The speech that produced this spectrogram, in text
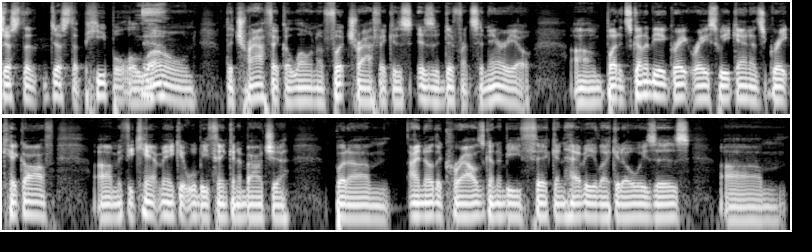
just the just the people alone, yeah. the traffic alone of foot traffic is is a different scenario. Um, but it's going to be a great race weekend. It's a great kickoff. Um, if you can't make it, we'll be thinking about you. But um, I know the corral is going to be thick and heavy like it always is. Um,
